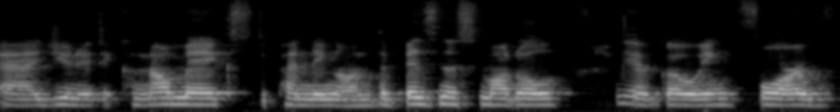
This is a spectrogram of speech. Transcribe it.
uh, unit economics depending on the business model yeah. you're going for.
